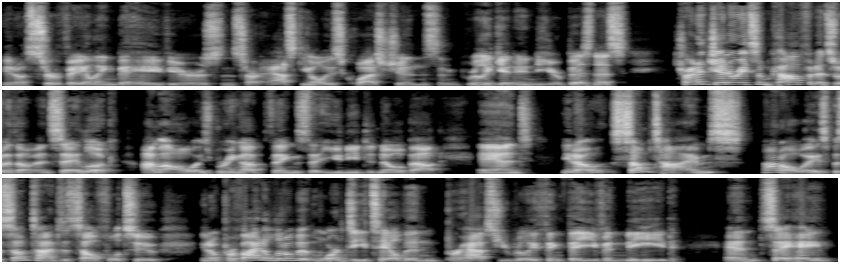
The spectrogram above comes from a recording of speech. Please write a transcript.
you know, surveilling behaviors and start asking all these questions and really get into your business. Try to generate some confidence with them and say, look, I'm always bring up things that you need to know about. And, you know, sometimes, not always, but sometimes it's helpful to, you know, provide a little bit more detail than perhaps you really think they even need and say, hey,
